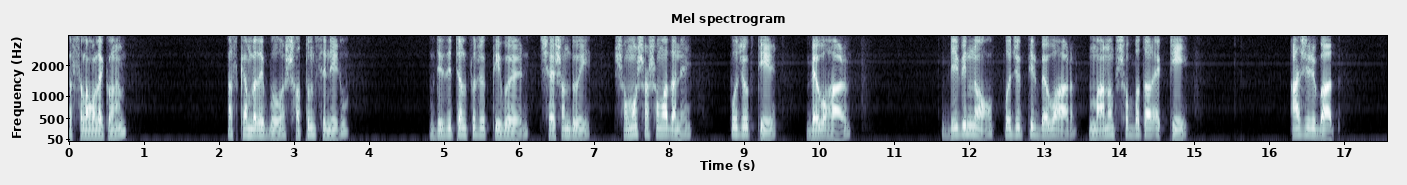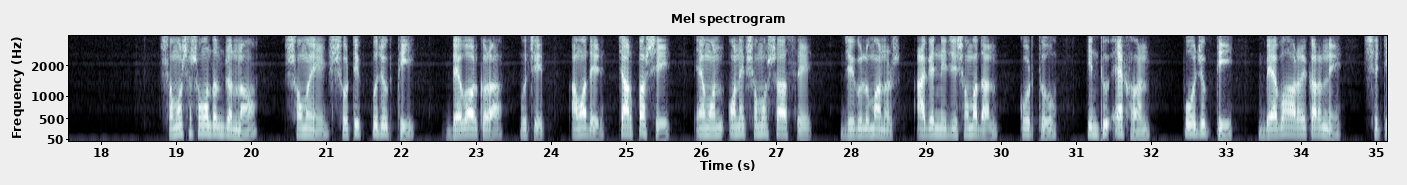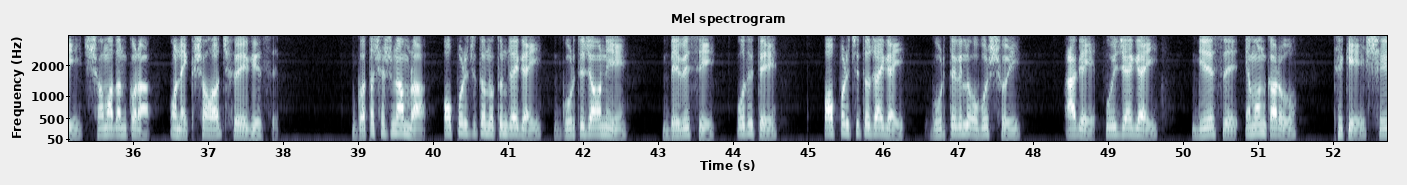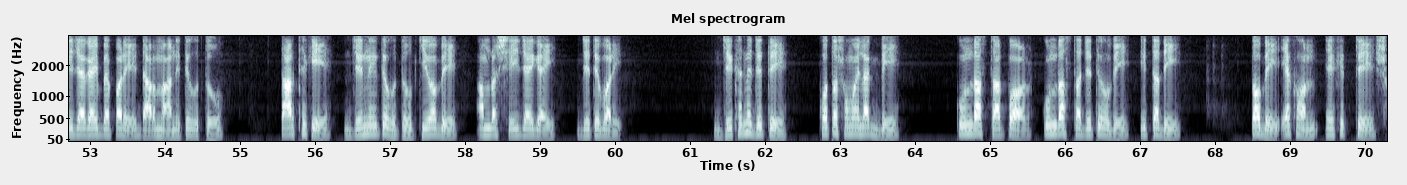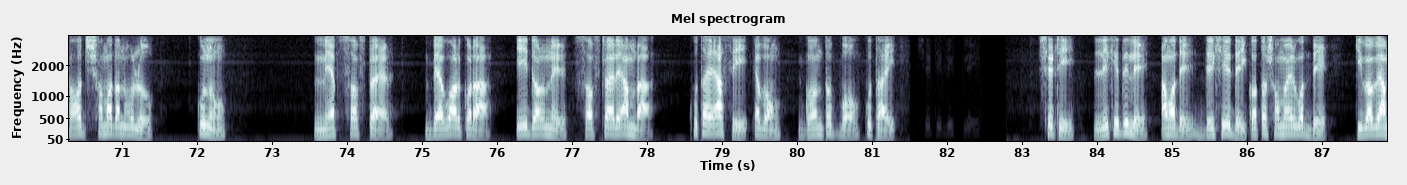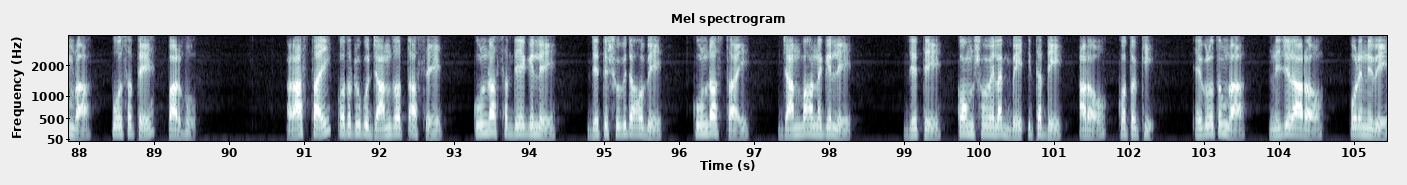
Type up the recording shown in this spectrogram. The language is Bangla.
আসসালামু আলাইকুম। আজকে আমরা দেখব সপ্তম শ্রেণির ডিজিটাল প্রযুক্তি বইয়ের সেশন দুই, সমস্যা সমাধানে প্রযুক্তির ব্যবহার। বিভিন্ন প্রযুক্তির ব্যবহার মানব সভ্যতার একটি আশীর্বাদ। সমস্যা সমাধানের জন্য সময়ে সঠিক প্রযুক্তি ব্যবহার করা উচিত। আমাদের চারপাশে এমন অনেক সমস্যা আছে যেগুলো মানুষ আগে নিজে সমাধান করত, কিন্তু এখন প্রযুক্তি ব্যবহারের কারণে সেটি সমাধান করা অনেক সহজ হয়ে গিয়েছে গত সেশনে আমরা অপরিচিত নতুন জায়গায় ঘুরতে যাওয়া নিয়ে ভেবেছি, অতীতে অপরিচিত জায়গায় ঘুরতে গেলে অবশ্যই আগে ওই জায়গায় গিয়েছে এমন কারও থেকে সেই জায়গায় ব্যাপারে ধারণা নিতে হতো। তার থেকে জেনে নিতে হতো কীভাবে আমরা সেই জায়গায় যেতে পারি। যেখানে যেতে কত সময় লাগবে, কোন রাস্তার পর কোন রাস্তা যেতে হবে ইত্যাদি। তবে এখন এক্ষেত্রে সহজ সমাধান হলো কোনো ম্যাপ সফটওয়্যার ব্যবহার করা। এই ধরনের সফটওয়্যারে আমরা কোথায় আছি এবং গন্তব্য কোথায়, সেটি লিখে দিলে আমাদের দেখিয়ে দেয় কত সময়ের মধ্যে কীভাবে আমরা পৌঁছাতে পারব। রাস্তায় কতটুকু যানজট আছে, কোন রাস্তা দিয়ে গেলে যেতে সুবিধা হবে, কোন রাস্তায় যানবাহনে গেলে যেতে কম সময় লাগবে ইত্যাদি আরও কত কি, এগুলো তোমরা নিজের আরও পড়ে নেবে।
